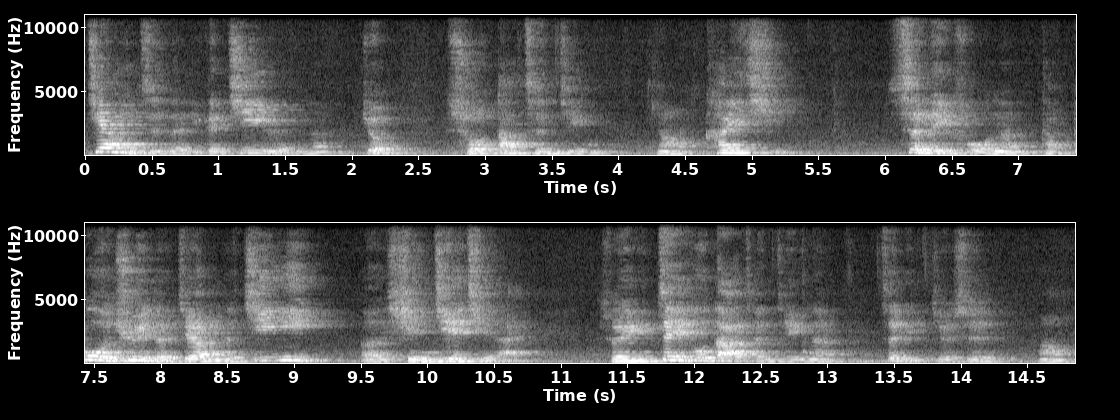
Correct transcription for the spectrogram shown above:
这样子的一个机缘呢，就说大乘经啊，开启舍利佛呢，他过去的这样的记忆而衔接起来，所以这部大乘经呢。这里就是啊，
